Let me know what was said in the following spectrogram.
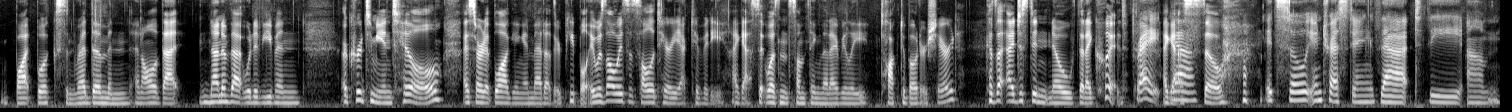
bought books and read them and, and all of that. None of that would have even occurred to me until I started blogging and met other people. It was always a solitary activity, I guess. It wasn't something that I really talked about or shared because I, I, just didn't know that I could. Right. I guess yeah. so. it's so interesting that the um,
